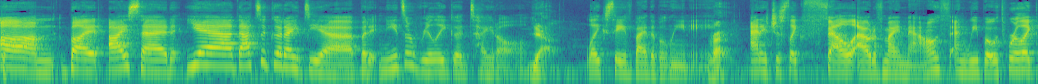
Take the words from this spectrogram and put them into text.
um, but I said, yeah, that's a good idea, but it needs a really good title. yeah Like Saved by the Bellini. Right. And it just like fell out of my mouth, and we both were like,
